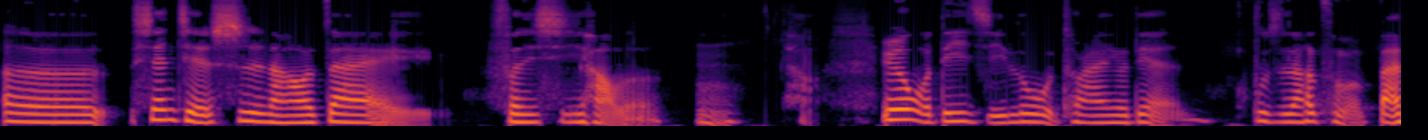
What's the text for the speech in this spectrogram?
呃先解释，然后再分析好了。嗯，好，因为我第一集录突然有点不知道怎么办。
